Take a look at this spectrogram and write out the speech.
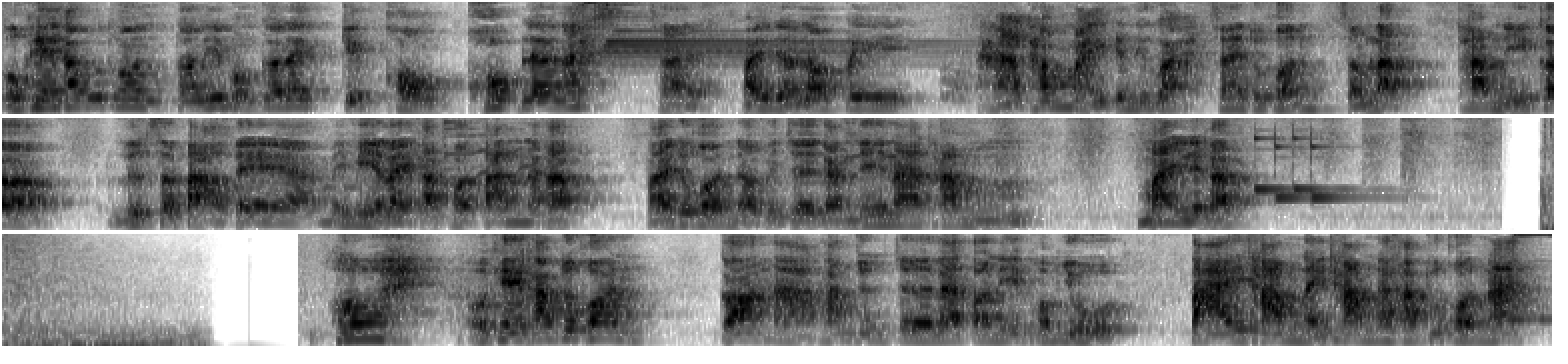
โอเคครับทุกคนตอนนี้ผมก็ได้เก็บของครบแล้วนะ ใช่ ไปเดี๋ยวเราไปหาถ้ำใหม่กันดีกว่า ใช่ทุกคนสำหรับถ้ำนี้ก็ลึกซะเปล่าแต่ไม่มีอะไรครับ พอตันนะครับ ไปทุกคนเดี๋ยวไปเจอกันที่หน้าถ้ำใหม่เลยครับโอ้ยโอเคครับทุกคนก็หาถ้ำจนเจอแล้วตอนนี้ผมอยู่ใต้ถ้ำในถ้ำนะครับ ทุกคนนะเอ่อ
